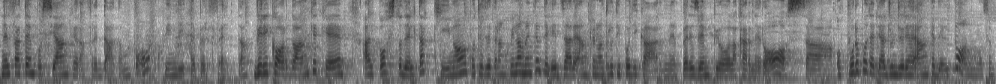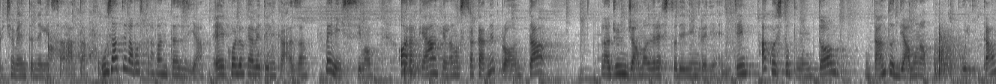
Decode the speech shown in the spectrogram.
Nel frattempo si è anche raffreddata un po', quindi è perfetta. Vi ricordo anche che al posto del tacchino potete tranquillamente utilizzare anche un altro tipo di carne, per esempio la carne rossa, oppure potete aggiungere anche del tonno semplicemente nell'insalata. Usate la vostra fantasia fantasia, è quello che avete in casa. Benissimo, ora che anche la nostra carne è pronta, la aggiungiamo al resto degli ingredienti. A questo punto intanto diamo una pulita,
